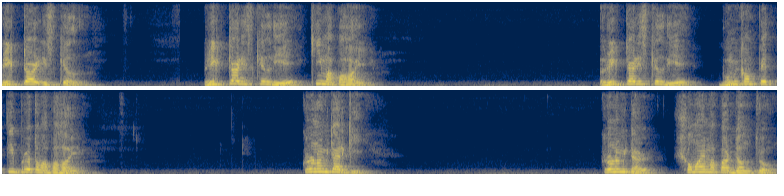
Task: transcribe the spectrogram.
রিক্টার স্কেল। রিক্টার স্কেল দিয়ে কি মাপা হয়? রিক্টার স্কেল দিয়ে ভূমিকম্পের তীব্রতা মাপা হয়। ক্রোনোমিটার কি? ক্রোনোমিটার সময় মাপার যন্ত্র।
